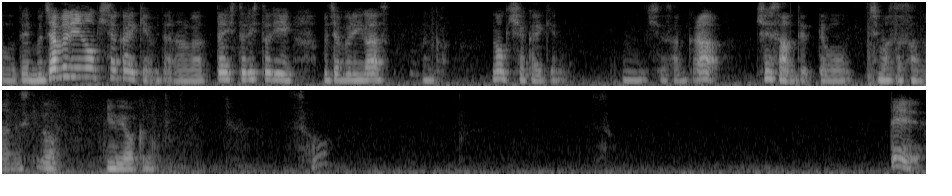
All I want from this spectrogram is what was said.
そうで無茶ぶりの記者会見みたいなのがあって一人一人無茶ぶりがなんかの記者会見、うん、記者さんから記者さんって言っても嶋佐さんなんですけどニューヨークのそうで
